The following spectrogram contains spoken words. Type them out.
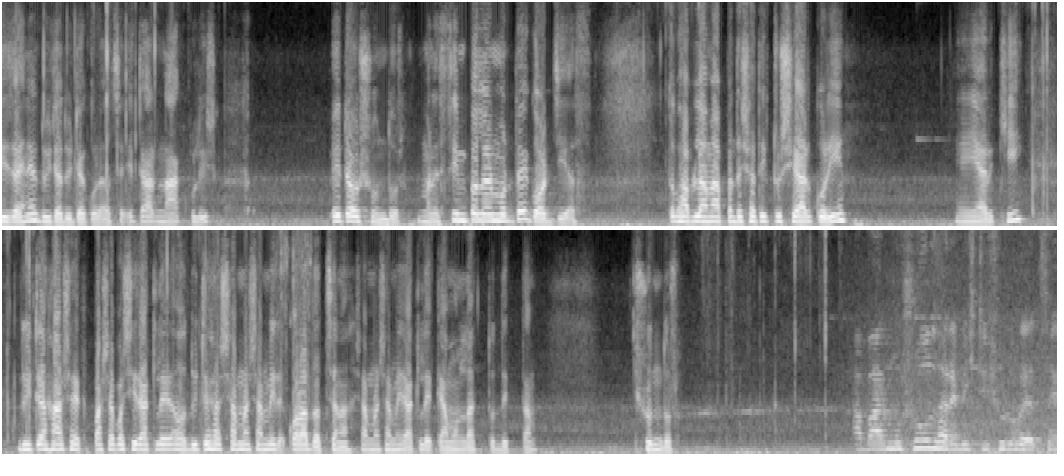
ডিজাইনের দুইটা দুইটা করে আছে। এটা আর না খুলিস এটাও সুন্দর মানে সিম্পলের মধ্যে গর্জিয়াস। তো ভাবলাম আপনাদের সাথে একটু শেয়ার করি। এই আর কি, দুইটা হাঁস এক, পাশাপাশি রাখলে, ও দুইটা হাঁস সামনাসামনি করা যাচ্ছে না, সামনাসামনি রাখলে কেমন লাগতো দেখতাম। সুন্দর। আবার মুসুলধারে বৃষ্টি শুরু হয়েছে।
